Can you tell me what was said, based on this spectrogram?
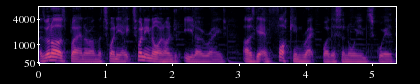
as when I was playing around the 28 2900 ELO range, I was getting fucking wrecked by this annoying squid.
